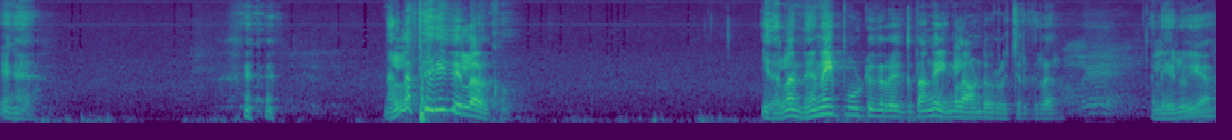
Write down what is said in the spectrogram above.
ஏங்க நல்லா தெரியுது எல்லாருக்கும். இதெல்லாம் நினைப்பூட்டுகிறதுக்கு தாங்க எங்களை ஆண்டவர் வச்சிருக்கிறார். இல்லையிலுயா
